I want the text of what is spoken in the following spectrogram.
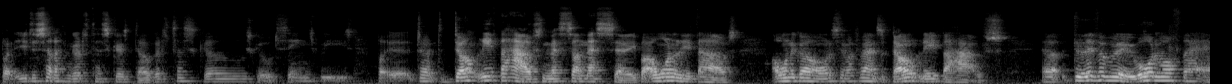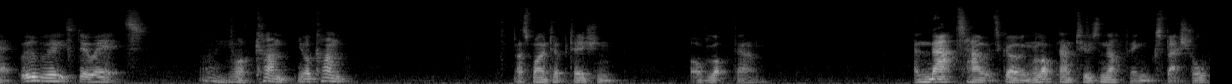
But you just said I can go to Tesco's. Don't go to Tesco's. Go to Sainsbury's. But uh, don't don't leave the house unless it's unnecessary. But I want to leave the house. I want to go. I want to see my friends. Don't leave the house. Uh, Deliveroo. Order off there. Uber Eats. Do it. Oh, you're a cunt. You're a cunt. That's my interpretation of lockdown. And that's how it's going. Lockdown 2 is nothing special.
